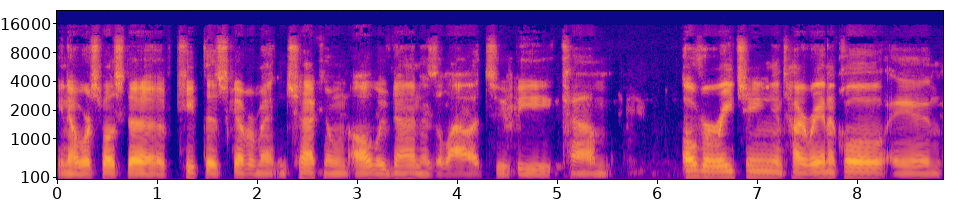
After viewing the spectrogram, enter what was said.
You know, we're supposed to keep this government in check, and all we've done is allow it to become overreaching and tyrannical. And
